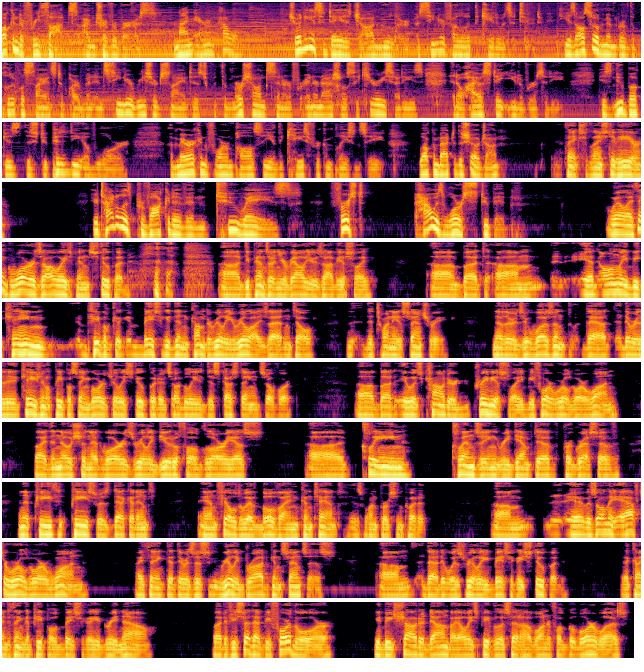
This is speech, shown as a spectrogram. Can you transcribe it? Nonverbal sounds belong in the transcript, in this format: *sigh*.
Welcome to Free Thoughts. I'm Trevor Burrus. And I'm Aaron Powell. Joining us today is John Mueller, a senior fellow at the Cato Institute. He is also a member of the Political Science Department and senior research scientist with the Mershon Center for International Security Studies at Ohio State University. His new book is The Stupidity of War American Foreign Policy and the Case for Complacency. Welcome back to the show, John. Thanks. Nice to be here. Your title is provocative in two ways. First, how is war stupid? Well, I think war has always been stupid. *laughs* uh, depends on your values, obviously. Uh, but um, it only became people basically didn't come to really realize that until the 20th century. In other words, it wasn't that there were the occasional people saying war is really stupid, it's ugly, it's disgusting, and so forth. Uh, but it was countered previously, before World War One, by the notion that war is really beautiful, glorious, uh, clean, cleansing, redemptive, progressive, and that peace, peace was decadent and filled with bovine content, as one person put it. Um, it was only after World War One, I, I think, that there was this really broad consensus um, that it was really basically stupid, the kind of thing that people basically agree now. But if you said that before the war, you'd be shouted down by all these people who said how wonderful war was.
